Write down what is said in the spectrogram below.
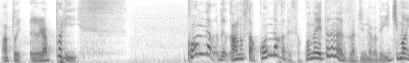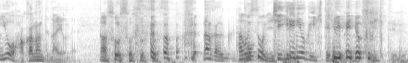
あとやっぱりこんなであのさこの中でさこのエターナルズたちの中で一番よう墓なんてないよね。あそうそうそうそう。なんか楽しそうにご機嫌よく生きて機る嫌よく生きてる。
